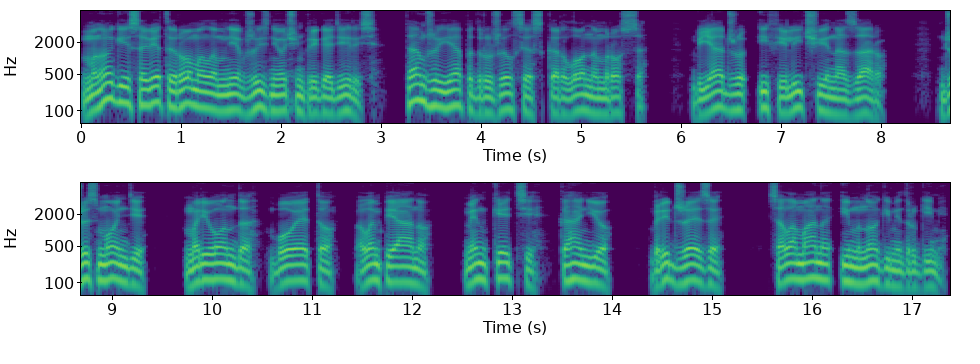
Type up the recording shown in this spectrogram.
Многие советы Ромала мне в жизни очень пригодились. Там же я подружился с Карлоном Росса, Бьяджо и Феличи Назаро, Джисмонди, Мариондо, Буэто, Лампиано, Менкетти, Каньо, Бриджезе, Саламана и многими другими.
